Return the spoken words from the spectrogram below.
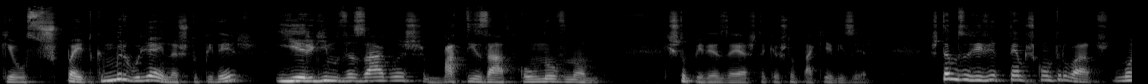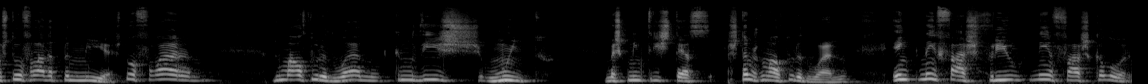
que eu suspeito que mergulhei na estupidez e ergui-me das águas, batizado com um novo nome. Que estupidez é esta que eu estou para aqui a dizer? Estamos a viver tempos conturbados. Não estou a falar da pandemia, estou a falar de uma altura do ano que me diz muito, mas que me entristece. Estamos numa altura do ano em que nem faz frio nem faz calor.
